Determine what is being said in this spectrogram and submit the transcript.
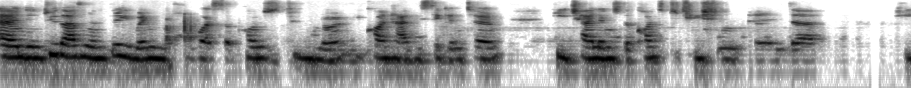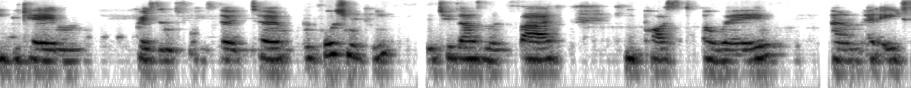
And in 2003, when he was supposed to, you know, you can't have his second term, he challenged the constitution and uh, he became president for his third term. Unfortunately, in 2005, he passed away um, at age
